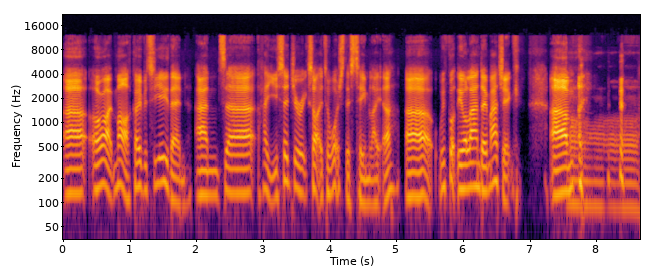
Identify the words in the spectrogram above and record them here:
Uh, all right, Mark, over to you then. And uh, hey, you said you're excited to watch this team later. Uh, we've got the Orlando Magic. Um, Oh.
